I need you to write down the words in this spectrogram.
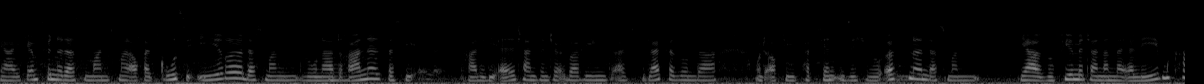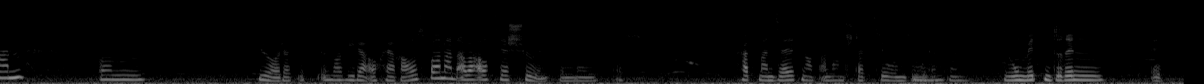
Ja, ich empfinde das manchmal auch als große Ehre, dass man so nah mhm. dran ist, dass die gerade die Eltern sind ja überwiegend als Begleitperson da und auch die Patienten sich so öffnen, dass man ja so viel miteinander erleben kann. Ähm, ja, das ist immer wieder auch herausfordernd, aber auch sehr schön, finde ich. Das hat man selten auf anderen Stationen so, mhm. dass man so mittendrin ist.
